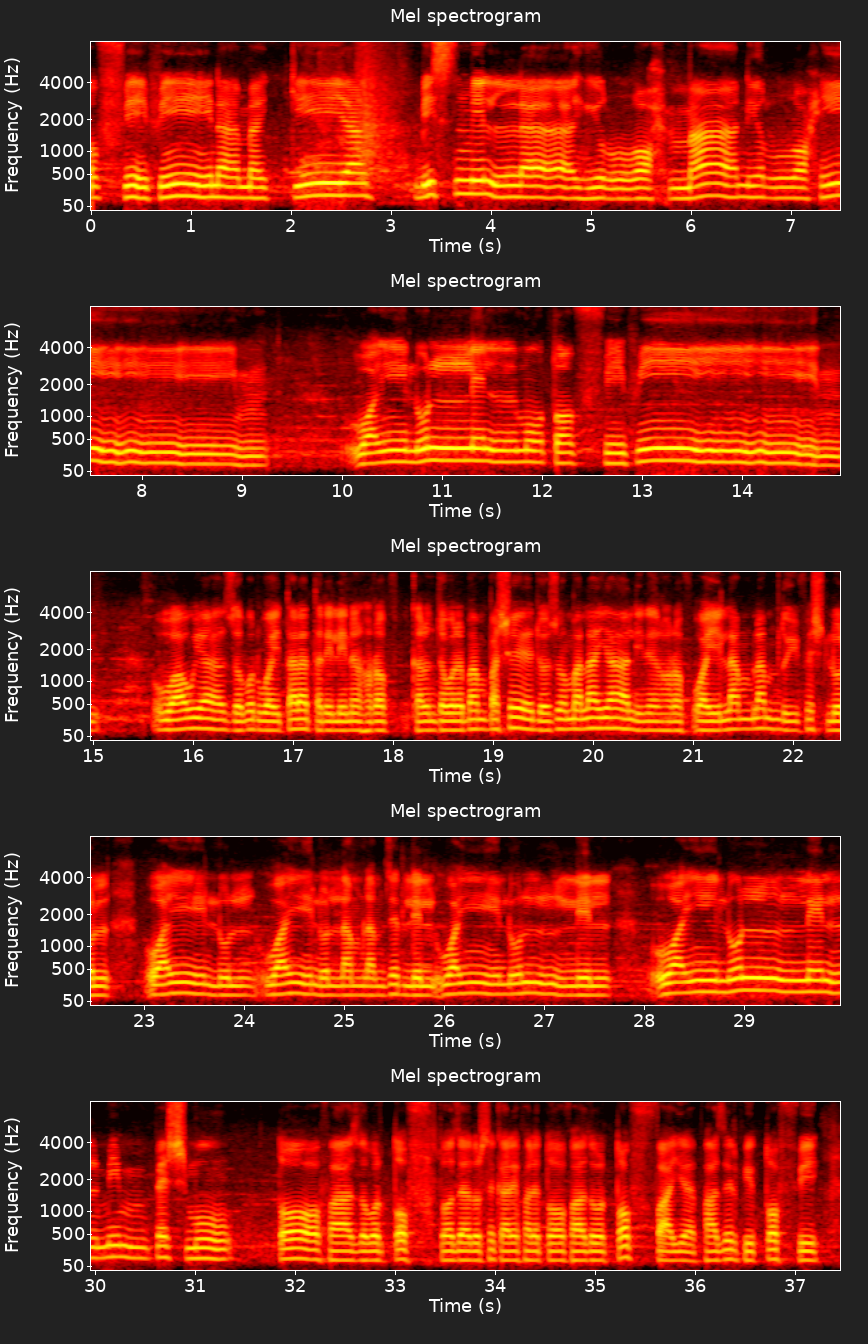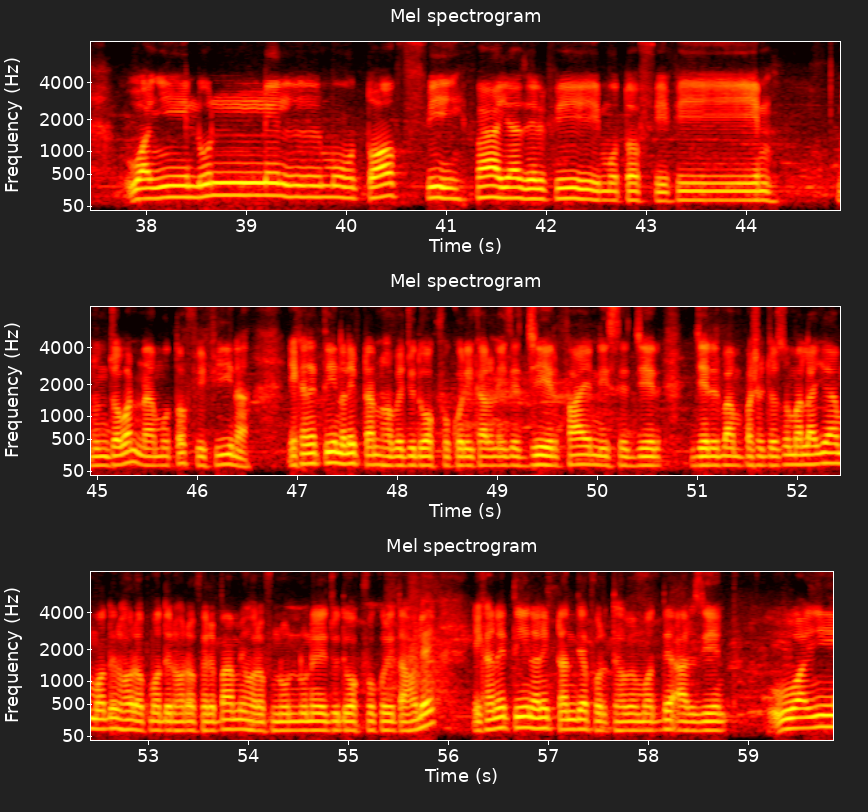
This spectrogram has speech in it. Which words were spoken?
المطففين مكية بسم الله الرحمن الرحيم ويل للمطففين wow ইয়া জবর Y তাড়াতাড়ি লিনের হরফ কারণ জবরের বাম পাশে জজমালা ইয়া লিনের হরফ ওয়াই লাম লাম দুই ফেস লুল ওয়াই লুল ওয়াই লুল লাম লাম জের লিল ওয়াই লুল লিল ওয়াই লুল মিম পেশমু তফা, জবর তফ তো যায় ধরছে কারে ফারে তফা, জবর তফ, ফাইয়া, ফাজের ফি তফি। ওয়াইলুল লিল মুতফফি ফায়াজের ফি মুতফফিফিন নুন জবান না মুতফিফি না এখানে তিন আলিফ টান হবে যদি অক্ষ করি, কারণ এই যে জের ফায়ের নিচে জের জের বাম পাশে জজমালাইয়া, মদের হরফ, মদের হরফের বামে হরফ নুন, নুনে যদি অক্ষ করি তাহলে এখানে তিন আলিফ টান দিয়ে পড়তে হবে মধ্যে আর জিন ওয়াইল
